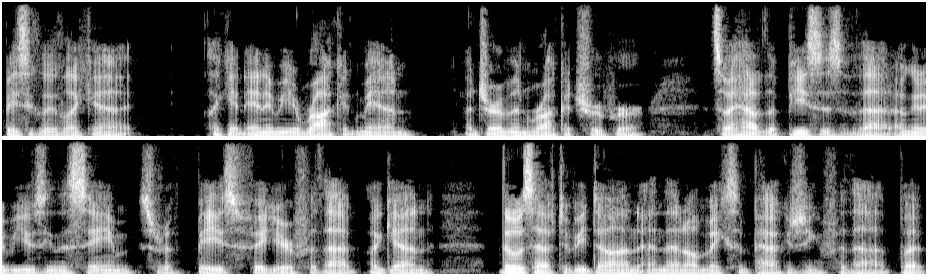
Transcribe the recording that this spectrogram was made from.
basically like a like an enemy rocket man, a German rocket trooper. So I have the pieces of that. I'm going to be using the same sort of base figure for that again those have to be done, and then I'll make some packaging for that. But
